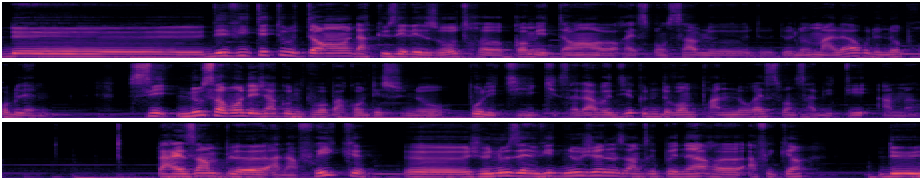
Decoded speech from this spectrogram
de d'éviter tout le temps d'accuser les autres euh, comme étant euh, responsables de, de, nos malheurs ou de nos problèmes. Si nous savons déjà que nous ne pouvons pas compter sur nos politiques, cela veut dire que nous devons prendre nos responsabilités à main. Par exemple, euh, en Afrique, euh, je nous invite, nous jeunes entrepreneurs euh, africains, de,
